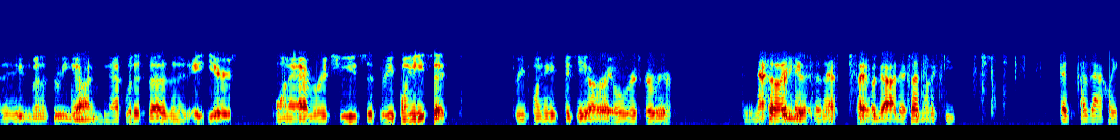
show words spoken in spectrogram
He's been a three guy, mm-hmm. and that's what it says in his eight years. On average, he's a 3.86, 3.86 ERA over his career. And that's so pretty good. So that's, that's the type of guy that so you want to keep. Exactly.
